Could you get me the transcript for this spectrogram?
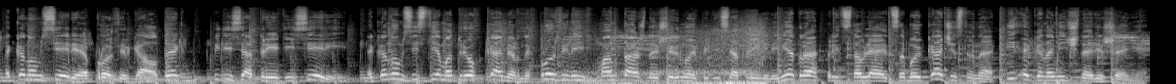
Эконом-серия профиль Galtec 53 серии Эконом-система трехкамерных профилей монтажной шириной 53 мм представляет собой качественное и экономичное решение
